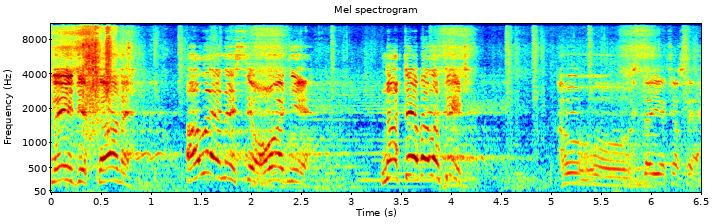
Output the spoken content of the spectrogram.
Мене дістане, але не сьогодні. На тебе летить! Здається, все.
